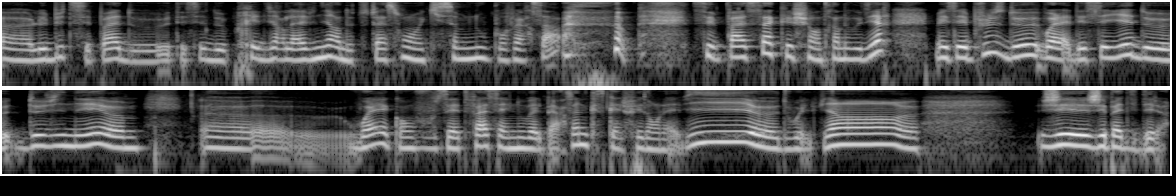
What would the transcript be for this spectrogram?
Euh, le but c'est pas d'essayer de, prédire l'avenir. De toute façon, euh, qui sommes-nous pour faire ça? C'est pas ça que je suis en train de vous dire, mais c'est plus de voilà d'essayer de deviner. Euh, ouais, quand vous êtes face à une nouvelle personne, qu'est-ce qu'elle fait dans la vie, d'où elle vient. j'ai pas d'idée là,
